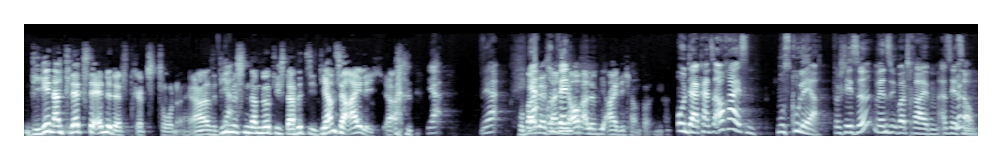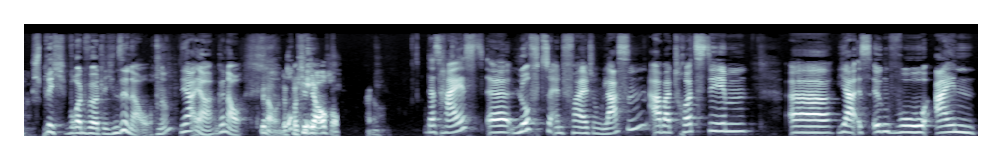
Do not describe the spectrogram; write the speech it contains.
die gehen ans letzte Ende der Stretchzone. Ja, also die ja. müssen dann möglichst, damit sie, die haben es ja eilig. Ja. Ja. Ja. Wobei ja, wir es eigentlich wenn, auch alle wie eilig haben sollten. Und da kann es auch reißen. Muskulär, verstehst du? Wenn sie übertreiben. Also jetzt genau. im sprichwortwörtlichen Sinne auch, ne? Ja, ja, genau. Genau, und das okay. passiert ja auch oft. Das heißt, äh, Luft zur Entfaltung lassen, aber trotzdem äh, ja, es irgendwo eingrenzen,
